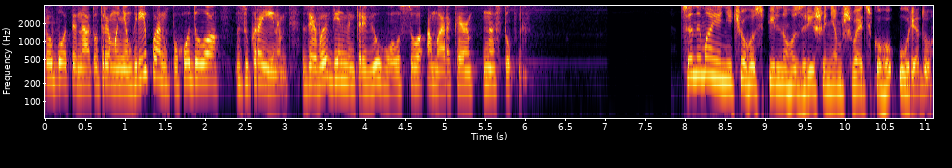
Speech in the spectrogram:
Роботи над отриманням Гріпен походило з України, заявив він в інтерв'ю Голосу Америки. Наступне. Це не має нічого спільного з рішенням шведського уряду.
